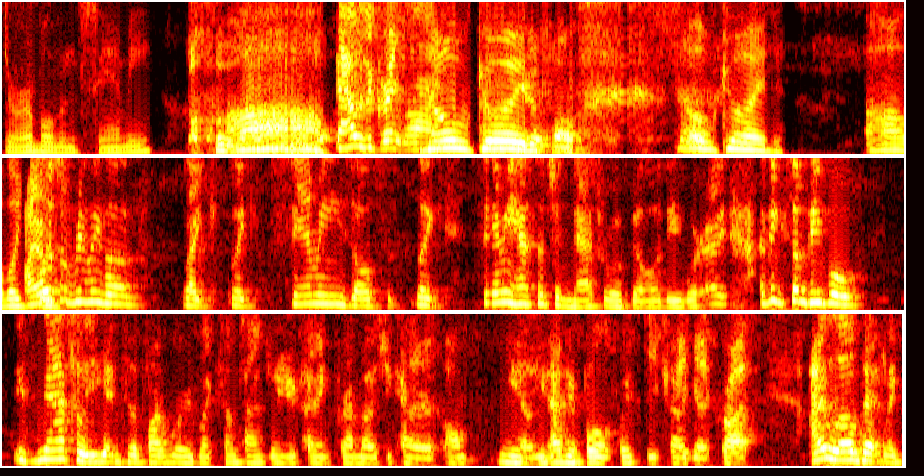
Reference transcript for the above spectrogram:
durable than Sami. Oh, Oh, That was a great line. so good, beautiful. so good. Oh, like, I like- also really love like like Sami's also like Sami has such a natural ability where I, I think some people it's natural you get into the part where like sometimes when you're cutting promos you kind of um, you know you have your bullet points that you try to get across. I love that like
